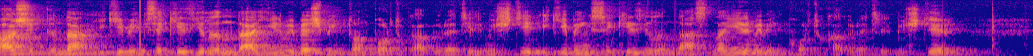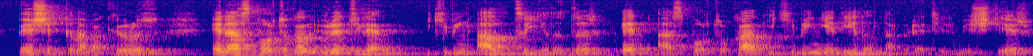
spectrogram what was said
A şıkkında 2008 yılında 25 bin ton portakal üretilmiştir. 2008 yılında aslında 20 bin portakal üretilmiştir. B şıkkına bakıyoruz. En az portakal üretilen 2006 yılıdır. En az portakal 2007 yılında üretilmiştir.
